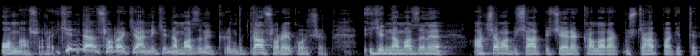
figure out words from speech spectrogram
Ondan sonra ikinden sonraki yani iki namazını kıldıktan sonra konuşuyorum. İki namazını akşama bir saat bir çeyrek kalarak müstehap vakittir.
